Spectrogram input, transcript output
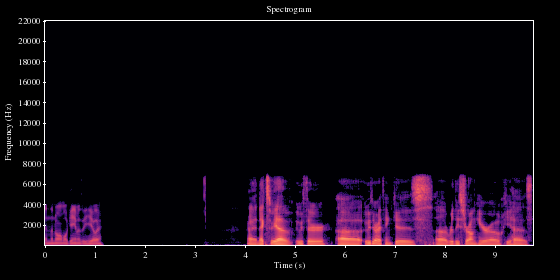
in the normal game as a healer. All right, next we have Uther. Uh, Uther, I think, is a really strong hero. He has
